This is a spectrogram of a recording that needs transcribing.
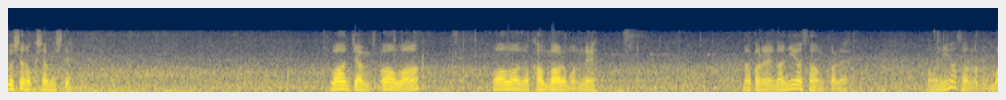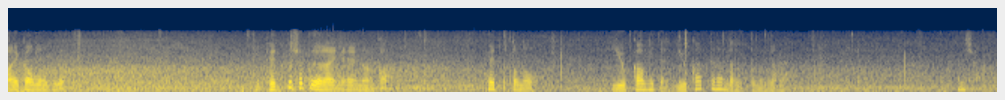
どうしたのくしゃみして。ワンちゃんワンワン？ワンワンの看板あるもんね。なんかね何屋さんかね。何屋さんなんだろう。前から思うけど。ペットショップじゃないね。なんか。ペットの床みたいな。床ってなんだろうって思いながら。よいしょ。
